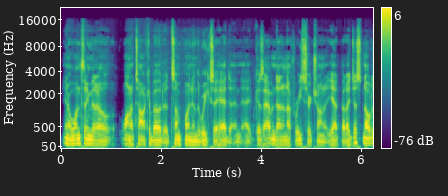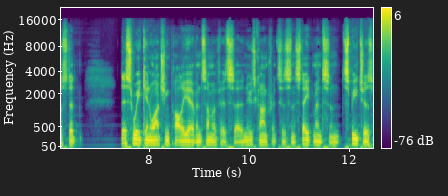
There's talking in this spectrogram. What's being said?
you know, one thing that I'll want to talk about at some point in the weeks ahead, and because uh, I haven't done enough research on it yet, but I just noticed it this week in watching Poilievre and some of his uh, news conferences and statements and speeches.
